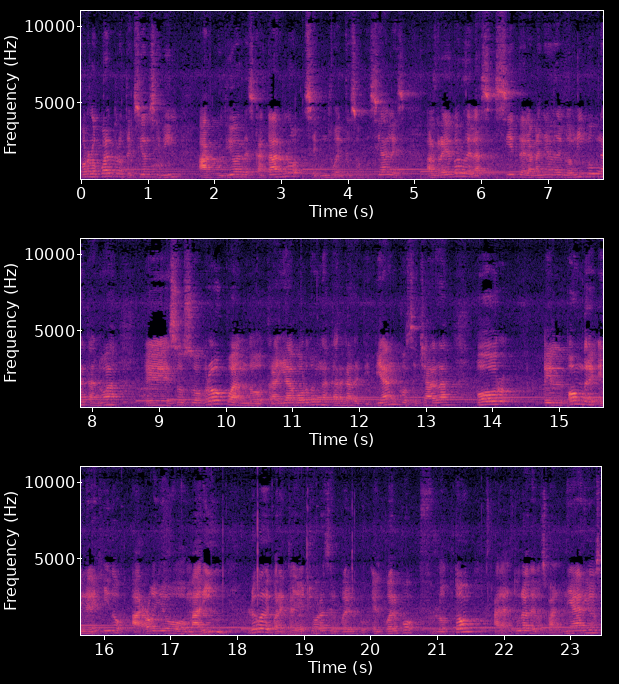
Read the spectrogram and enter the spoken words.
por lo cual Protección Civil acudió a rescatarlo, según fuentes oficiales. Alrededor de las 7 de la mañana del domingo, una canoa eh, zozobró cuando traía a bordo una carga de pipián cosechada por el hombre en el ejido Arroyo Marín. Luego de 48 horas el cuerpo, el cuerpo flotó a la altura de los balnearios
